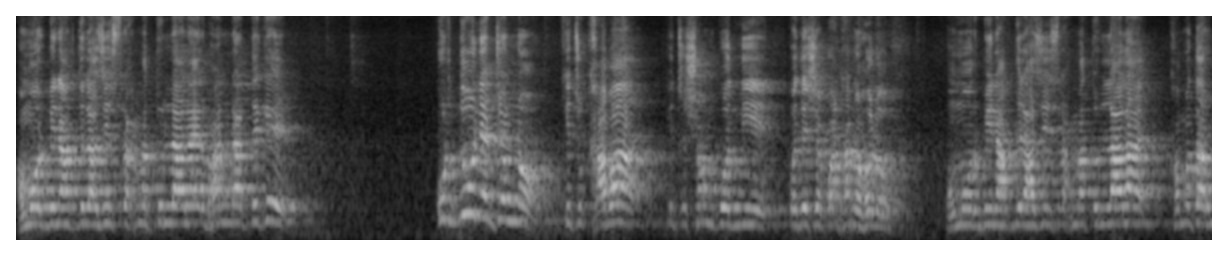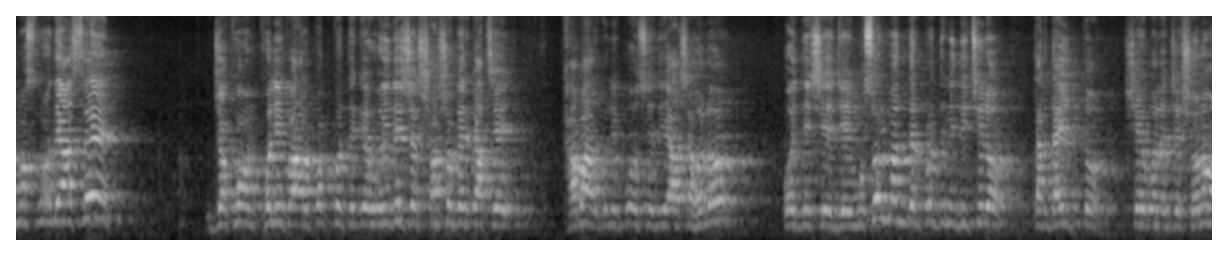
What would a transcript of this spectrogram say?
অমর বিন আব্দুল আজিজ রহমতুল্লাহ আলাইয়ের ভান্ডার থেকে উর্দুনের জন্য কিছু খাবার, কিছু সম্পদ নিয়ে ওই দেশে পাঠানো হলো। ওমর বিন আব্দুল আজিজ রহমতুল্লাহ আলাই ক্ষমতার মসনদে আছেন যখন খলিফার পক্ষ থেকে ওই দেশের শাসকের কাছে খাবারগুলি পৌঁছে দিয়ে আসা হলো, ওই দেশে যে মুসলমানদের প্রতিনিধি ছিল, তার দায়িত্ব, সে বলেছে, শোনো,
